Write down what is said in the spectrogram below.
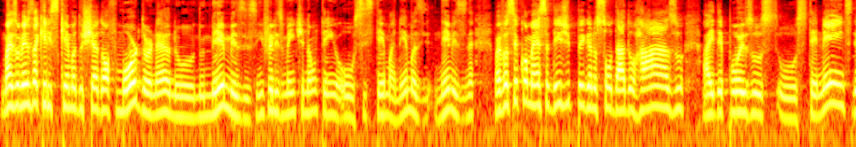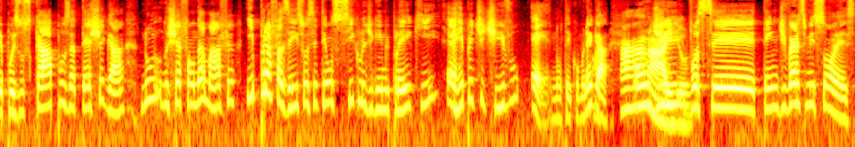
mais ou menos aquele esquema do Shadow of Mordor, né, no, no Nemesis, infelizmente não tem o sistema Nemesis, Nemesis, né, mas você começa desde pegando soldado raso, aí depois os, os tenentes, depois os capos, até chegar no, no chefão da máfia, e para fazer isso você tem um ciclo de gameplay que é repetitivo, é, não tem como negar. onde você tem diversas missões.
